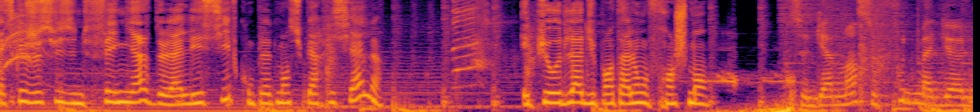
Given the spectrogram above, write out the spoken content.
Est-ce que je suis une feignasse de la lessive complètement superficielle? Et puis au-delà du pantalon, franchement, Ce gamin se fout de ma gueule.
